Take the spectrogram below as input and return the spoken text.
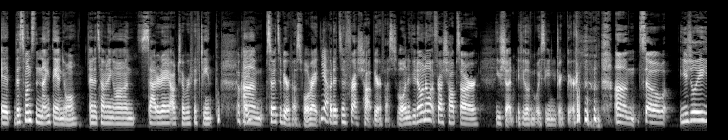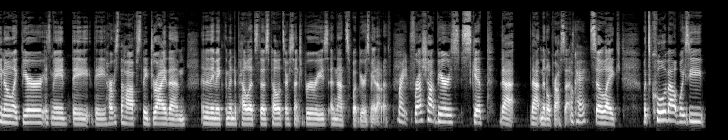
It this one's the ninth annual and it's happening on Saturday, October 15th. Okay. Um, so it's a beer festival, right? Yeah. But it's a fresh hop beer festival. And if you don't know what fresh hops are, you should if you live in Boise and you drink beer. um, so usually, you know, like beer is made, they, they harvest the hops, they dry them, and then they make them into pellets. Those pellets are sent to breweries, and that's what beer is made out of. Right. Fresh hop beers skip that, that middle process. Okay. So like, What's cool about Boise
